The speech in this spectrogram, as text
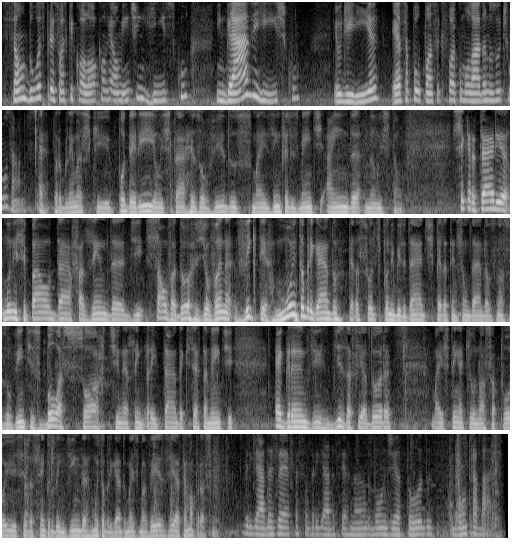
são duas pressões que colocam realmente em risco, em grave risco, eu diria, essa poupança que foi acumulada nos últimos anos. É, problemas que poderiam estar resolvidos, mas infelizmente ainda não estão. Secretária Municipal da Fazenda de Salvador, Giovana Victor, muito obrigado pela sua disponibilidade, pela atenção dada aos nossos ouvintes. Boa sorte nessa empreitada que certamente é grande, desafiadora mas tem aqui o nosso apoio e seja sempre bem-vinda. Muito obrigado mais uma vez e até uma próxima. Obrigada, Jefferson. Obrigada, Fernando. Bom dia a todos bom trabalho.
